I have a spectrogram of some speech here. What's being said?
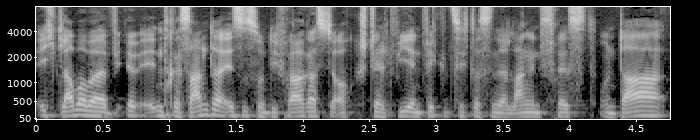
Ich glaube aber, interessanter ist es, und die Frage hast du auch gestellt, wie entwickelt sich das in der langen Frist? Und da,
